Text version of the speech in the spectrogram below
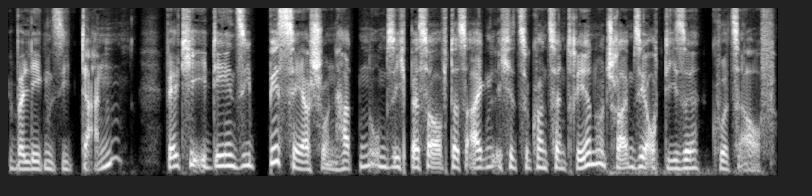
Überlegen Sie dann, welche Ideen Sie bisher schon hatten, um sich besser auf das Eigentliche zu konzentrieren und schreiben Sie auch diese kurz auf.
